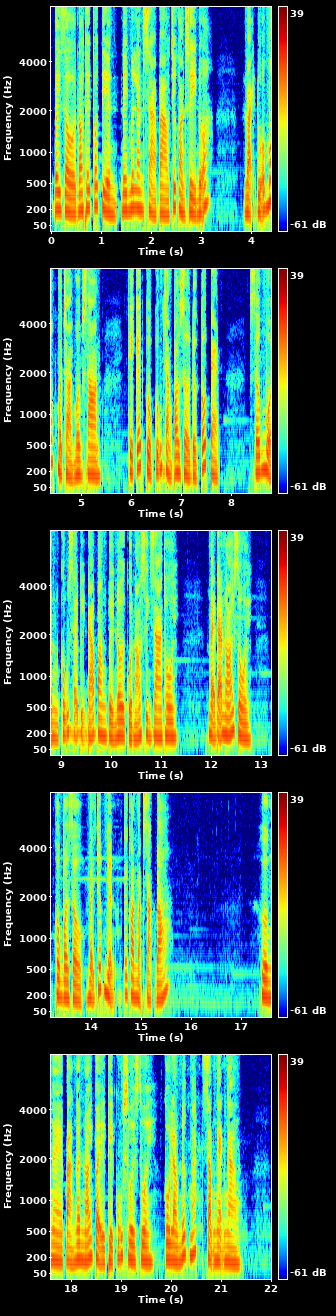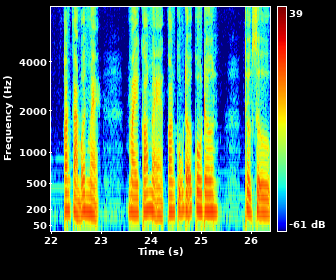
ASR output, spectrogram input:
Bây giờ nó thấy có tiền nên mới lăn xả vào chứ còn gì nữa. Loại đũa mốc mà trỏi mơm son thì kết cục cũng chẳng bao giờ được tốt đẹp. Sớm muộn cũng sẽ bị đá văng về nơi của nó sinh ra thôi. Mẹ đã nói rồi, không bao giờ mẹ chấp nhận cái con mặt giặc đó. Hương nghe bà Ngân nói vậy thì cũng xuôi xuôi, cô lau nước mắt, giọng nghẹn ngào. Con cảm ơn mẹ, may có mẹ con cũng đỡ cô đơn. Thực sự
